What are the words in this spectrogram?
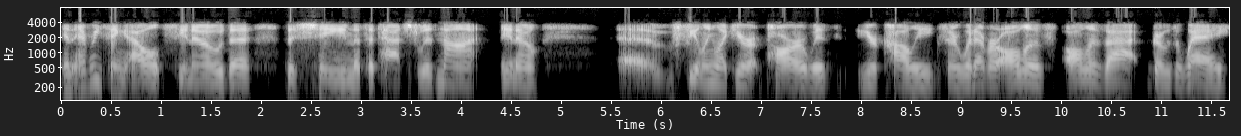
And everything else, you know, the the shame that's attached with not, you know, uh, feeling like you're at par with your colleagues or whatever. All of all of that goes away,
